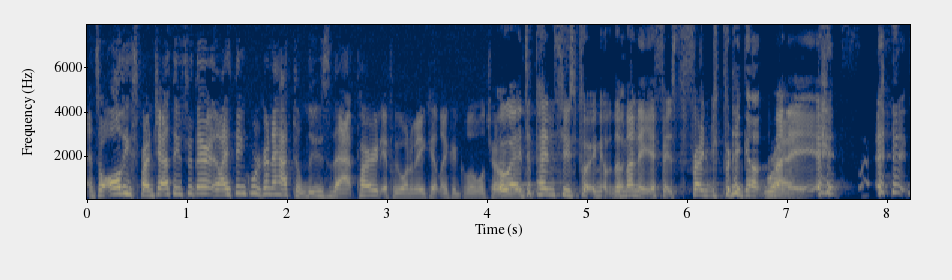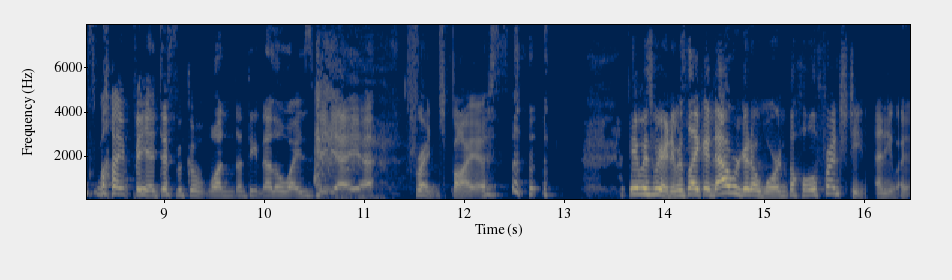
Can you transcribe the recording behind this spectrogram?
and so all these French athletes were there, and I think we're gonna have to lose that part if we want to make it like a global Well, challenge. it depends who's putting up the money. If it's the French putting up Right. money, it's it might be a difficult one. I think there'll always be a uh, French bias. it was weird. It was like, and now we're going to award the whole French team anyway.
